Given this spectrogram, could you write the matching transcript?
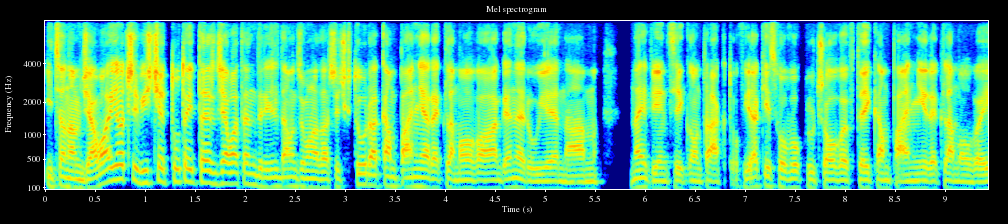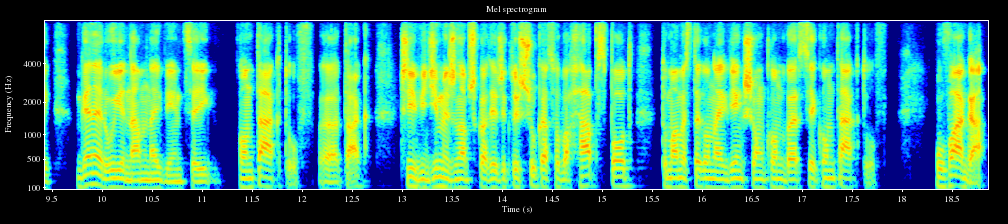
i co nam działa. I oczywiście tutaj też działa ten drill down, że można zobaczyć, która kampania reklamowa generuje nam najwięcej kontaktów. Jakie słowo kluczowe w tej kampanii reklamowej generuje nam najwięcej kontaktów, e, tak? Czyli widzimy, że na przykład jeżeli ktoś szuka słowa HubSpot, to mamy z tego największą konwersję kontaktów. Uwaga,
